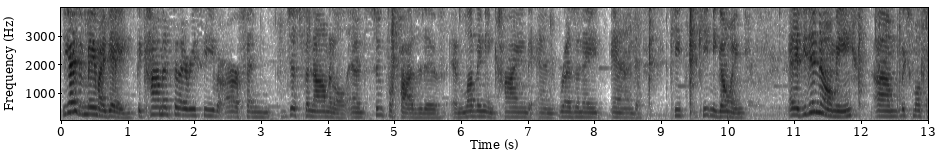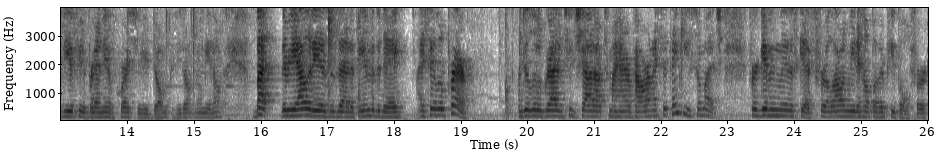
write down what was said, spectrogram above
You guys have made my day. The comments that I receive are just phenomenal and super positive and loving and kind and resonate and keep keep me going. And if you didn't know me, um, which most of you, if you're brand new, of course you don't because you don't know me at all. But the reality is, is that at the end of the day, I say a little prayer. I do a little gratitude shout out to my higher power. And I say, thank you so much for giving me this gift, for allowing me to help other people, for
